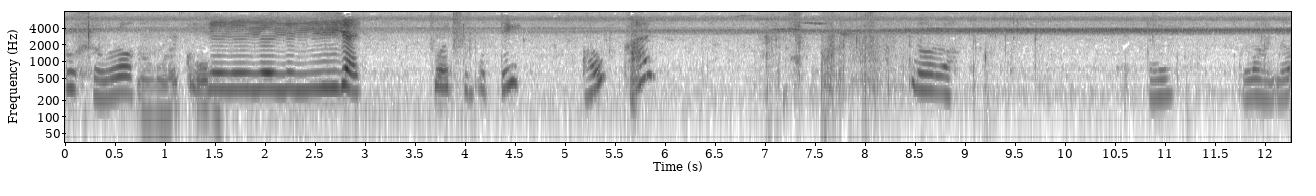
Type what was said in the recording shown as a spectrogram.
bố sợ rồi. Rồi, ngồi đấy khó. Dê Mới chú một tí Ấu cái Rồi rồi nữa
